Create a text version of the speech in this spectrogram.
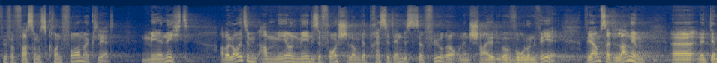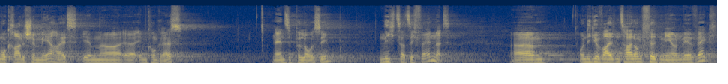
für verfassungskonform erklärt. Mehr nicht. Aber Leute haben mehr und mehr diese Vorstellung, der Präsident ist der Führer und entscheidet über Wohl und Wehe. Wir haben seit langem äh, eine demokratische Mehrheit im, äh, im Kongress. Nancy Pelosi, Nichts hat sich verändert. Ähm, und die Gewaltenteilung fällt mehr und mehr weg.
